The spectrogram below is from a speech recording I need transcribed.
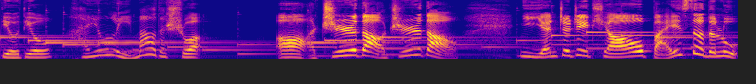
丢丢很有礼貌地说：“哦，知道，知道。你沿着这条白色的路，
